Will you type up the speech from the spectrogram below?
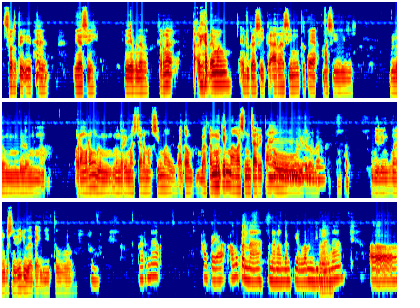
seperti itu iya sih iya benar karena tak lihat emang edukasi ke arah sini itu kayak masih belum belum orang-orang belum menerima secara maksimal gitu. atau bahkan mungkin malas mencari tahu hmm, gitu loh mbak di lingkunganku sendiri juga kayak gitu hmm. karena apa ya aku pernah pernah nonton film di hmm. mana hmm. uh,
